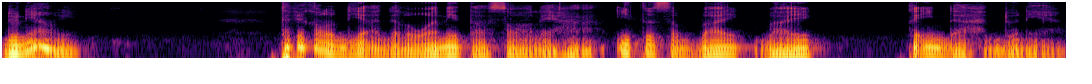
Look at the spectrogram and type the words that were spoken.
duniawi. Tapi kalau dia adalah wanita soleha itu sebaik-baik keindahan dunia.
